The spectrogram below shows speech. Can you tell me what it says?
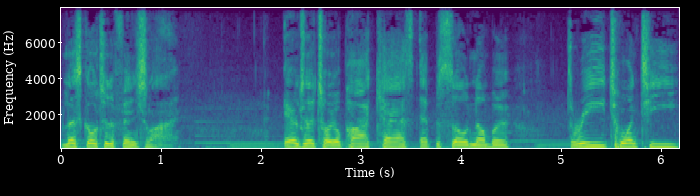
Let's go to the finish line. Eric's Editorial Podcast, episode number 322.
